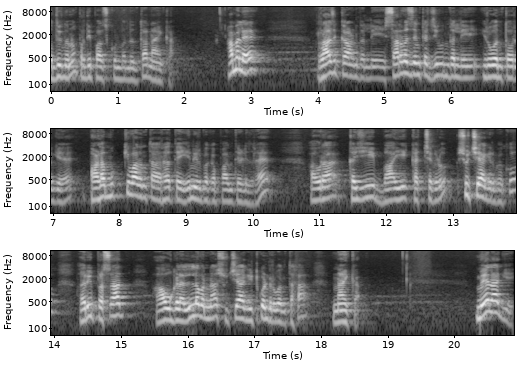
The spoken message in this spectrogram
ಮೊದಲಿಂದನೂ ಪ್ರತಿಪಾದಿಸ್ಕೊಂಡು ಬಂದಂಥ ನಾಯಕ. ಆಮೇಲೆ ರಾಜಕಾರಣದಲ್ಲಿ, ಸಾರ್ವಜನಿಕ ಜೀವನದಲ್ಲಿ ಇರುವಂಥವ್ರಿಗೆ ಬಹಳ ಮುಖ್ಯವಾದಂಥ ಅರ್ಹತೆ ಏನಿರಬೇಕಪ್ಪ ಅಂತ ಹೇಳಿದರೆ, ಅವರ ಕೈ, ಬಾಯಿ, ಕಚ್ಚೆಗಳು ಶುಚಿಯಾಗಿರಬೇಕು. ಹರಿಪ್ರಸಾದ್ ಅವುಗಳೆಲ್ಲವನ್ನು ಶುಚಿಯಾಗಿ ಇಟ್ಕೊಂಡಿರುವಂತಹ ನಾಯಕ. ಮೇಲಾಗಿ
